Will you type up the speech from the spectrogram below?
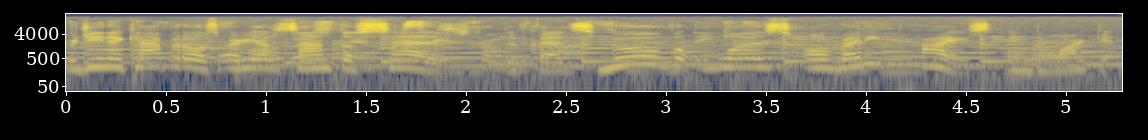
Regina Capital's Ariel Santos says the Fed's move was already priced in the market.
